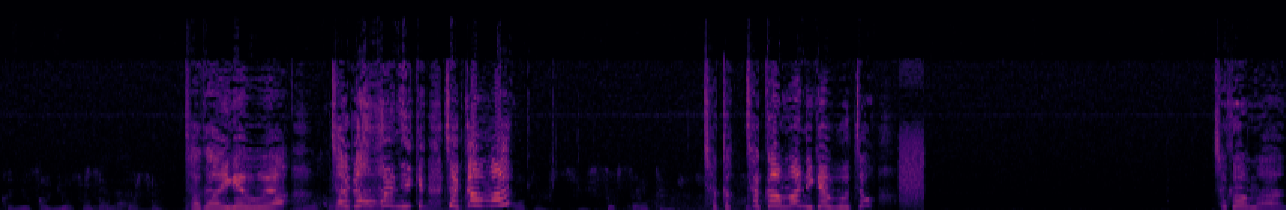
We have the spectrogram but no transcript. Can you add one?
그 녀석이 없었어. 잠깐 이게 뭐야? 잠깐만 이게 잠깐만 얻을 수. 잠깐 잠깐만 이게 뭐죠? 잠깐만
